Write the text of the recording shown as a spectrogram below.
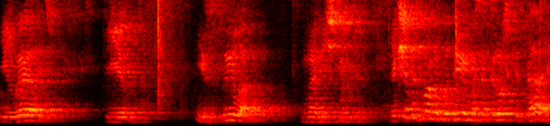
і велич, і, і сила на вічні. Якщо ми з вами подивимося трошки далі,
